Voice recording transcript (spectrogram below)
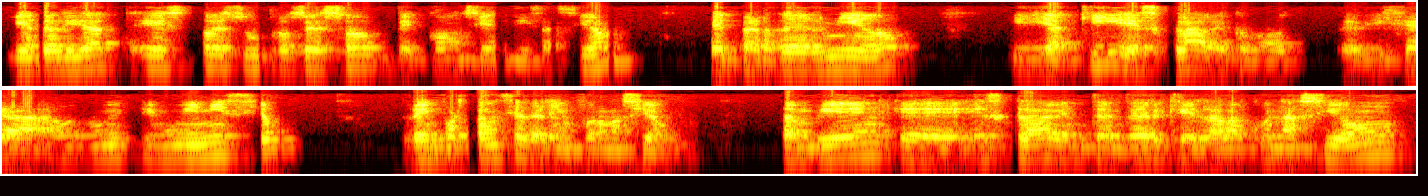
y en realidad esto es un proceso de concientización, de perder el miedo, y aquí es clave, como te dije a un, en un inicio, la importancia de la información. También eh, es clave entender que la vacunación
